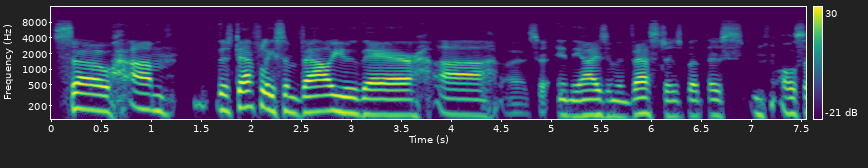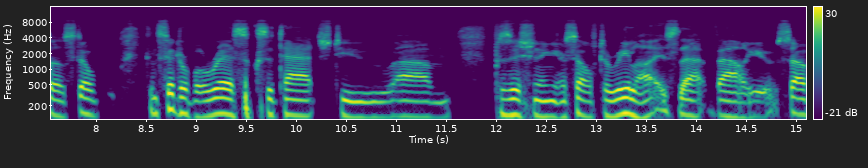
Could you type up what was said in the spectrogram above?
so um, there's definitely some value there uh, in the eyes of investors, but there's also still considerable risks attached to um, positioning yourself to realize that value. So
